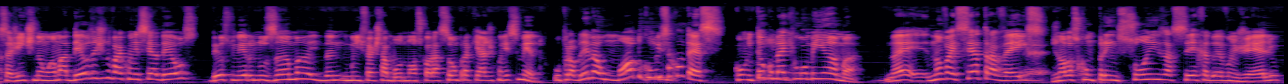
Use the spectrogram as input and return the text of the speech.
Se a gente não ama a Deus, a gente não vai conhecer a Deus. Deus primeiro nos ama e manifesta amor no nosso coração para que haja conhecimento. O problema é o modo como isso acontece. Então, como é que o homem ama? Não, é, não vai ser através de novas compreensões acerca do evangelho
